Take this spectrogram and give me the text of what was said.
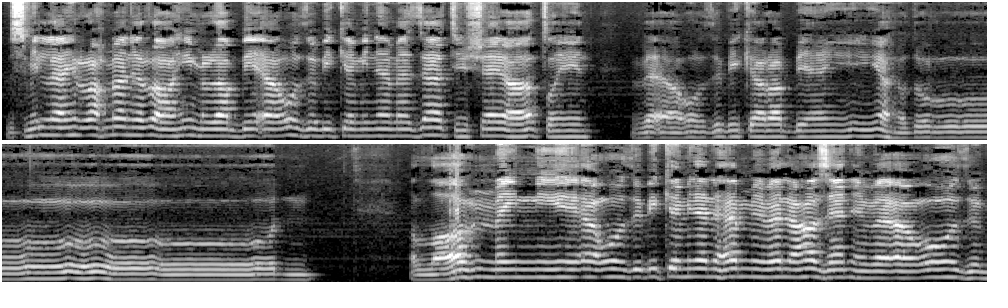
bike min galebeti deyni ve. Bismillahirrahmanirrahim. Rabbi e'udhu bike min hemezati şeyatin ve e'udhu bike Rabbi en yahdurun. Allahümme inni e'udhu bike minel hemmi vel hazeni ve e'udhu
